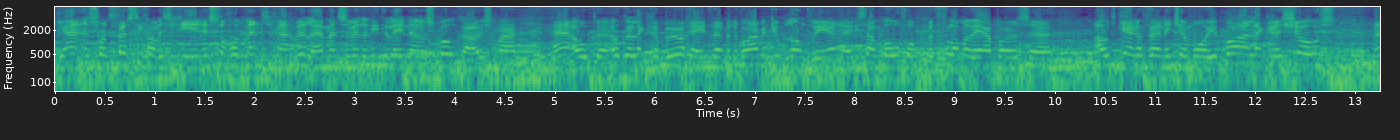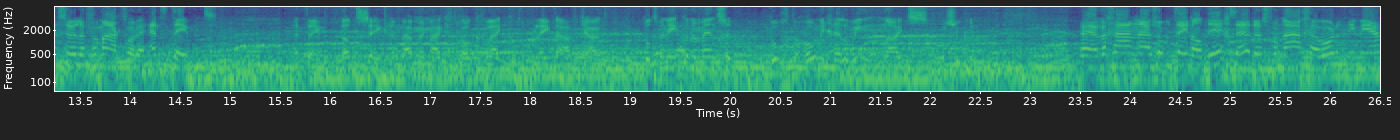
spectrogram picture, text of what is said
ja, een soort festivaletje creëren is toch wat mensen graag willen. Hè? Mensen willen niet alleen naar een spookhuis, maar hè, ook, ook een lekkere burger eten. We hebben de barbecue brandweer. eh, die staan bovenop met vlammenwerpers. Oud caravannetje, een mooie bar, lekkere shows. Mensen willen vermaakt worden. Entertainment. Entertainment, dat is zeker. En daarmee maak je er ook gelijk een compleet avondje uit. Tot wanneer kunnen mensen nog de Honig Halloween Nights bezoeken? Eh, we gaan eh, zo meteen al dicht, hè, dus vandaag eh, wordt het niet meer.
